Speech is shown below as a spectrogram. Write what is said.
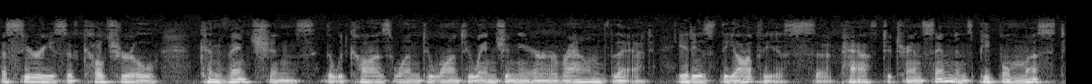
a series of cultural conventions that would cause one to want to engineer around that. It is the obvious uh, path to transcendence. People must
